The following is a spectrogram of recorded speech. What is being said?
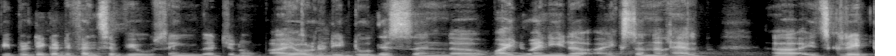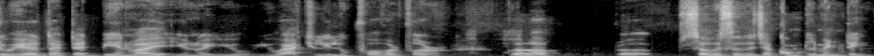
people take a defensive view, saying that you know I already do this, and uh, why do I need a, external help? Uh, it's great to hear that at BNY, you know, you you actually look forward for uh, uh, services which are complementing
